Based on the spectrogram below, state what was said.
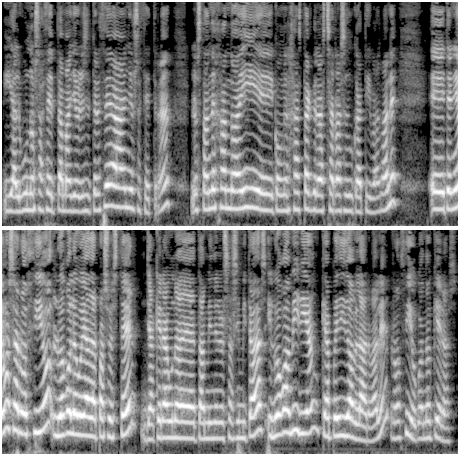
y algunos aceptan mayores de 13 años, etcétera. Lo están dejando ahí eh, con el hashtag de las charlas educativas, ¿vale? Eh, teníamos a Rocío, luego le voy a dar paso a Esther, ya que era una también de nuestras invitadas, y luego a Miriam, que ha pedido hablar, ¿vale? Rocío, cuando quieras.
